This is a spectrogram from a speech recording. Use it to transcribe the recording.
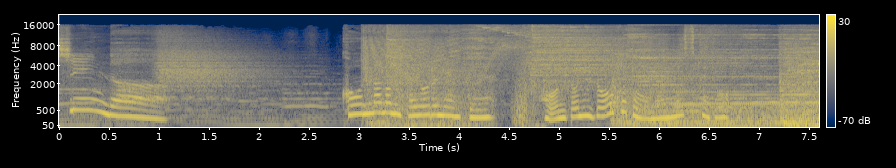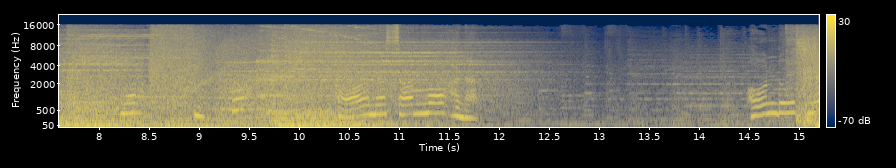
しいんだ。こんなのに頼るなんて本当にどうかと思いますけど。まあきっとカーナ三毛花。翻弄しま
